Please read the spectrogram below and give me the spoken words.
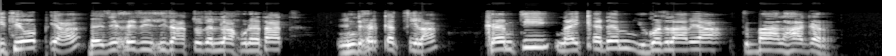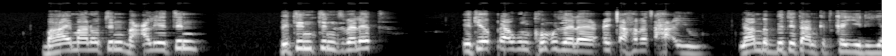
ኢትዮጵያ በዚ ሕዚ ሒዛቶ ዘላ ኩነታት እንድሕር ቀፂላ ከምቲ ናይ ቀደም ዩጎዝላቪያ ትበሃል ሃገር ብሃይማኖትን ብዓልየትን ብትንትን ዝበለት ኢትዮጵያ እውን ከምኡ ዝበለ ዕጫ ክበፅሓ እዩ። ናብ ምብትታን ክትከይድ እያ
